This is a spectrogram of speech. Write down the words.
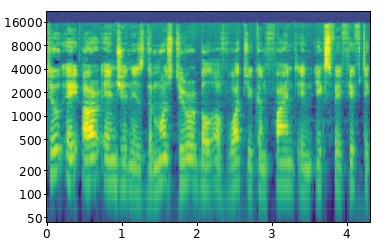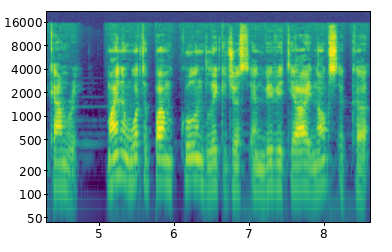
2AR engine is the most durable of what you can find in XV50 Camry. Minor water pump coolant leakages and VVTi knocks occur.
